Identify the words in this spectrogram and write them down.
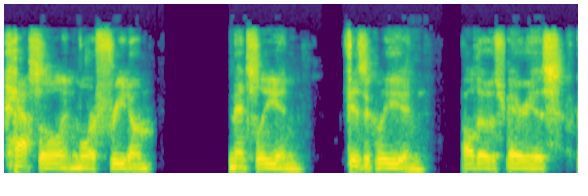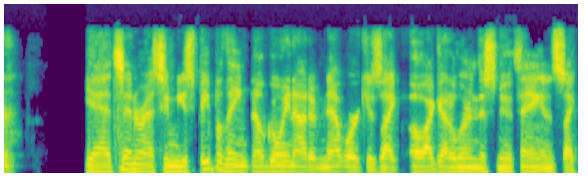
hassle and more freedom mentally and physically and all those areas. yeah, it's interesting because people think you know going out of network is like, oh, I got to learn this new thing, and it's like,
